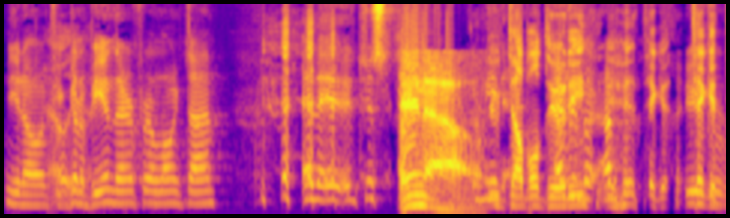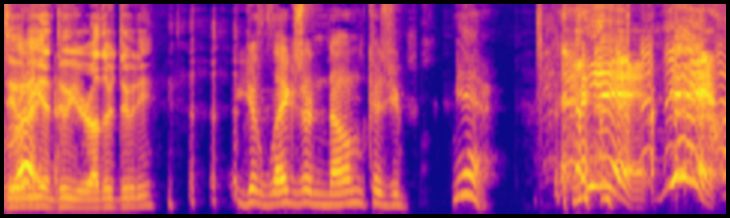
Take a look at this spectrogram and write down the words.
you know, if Hell you're gonna yeah. be in there for a long time, and it, it just Hey now, I do mean, double duty. take a take a duty right. and do your other duty. your legs are numb because you, yeah. yeah, yeah.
